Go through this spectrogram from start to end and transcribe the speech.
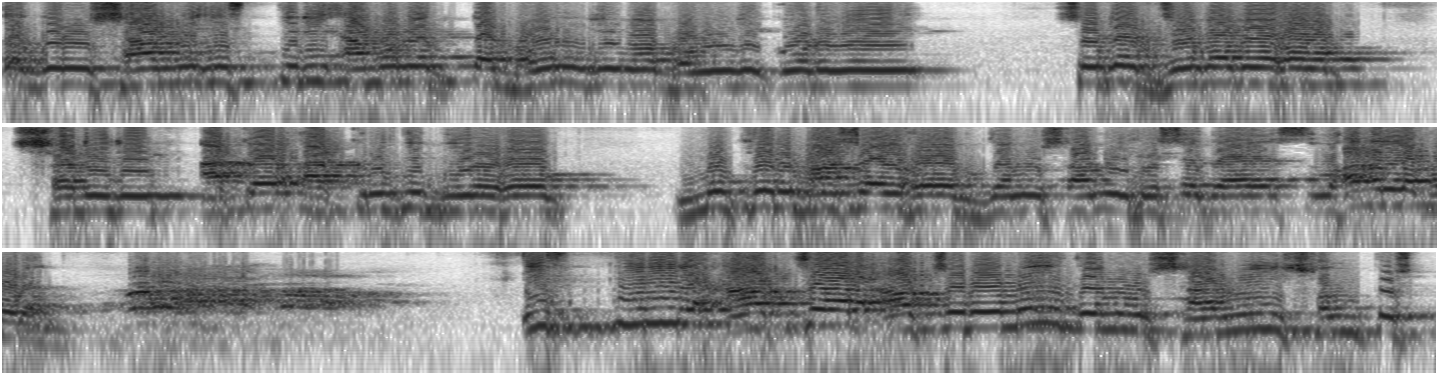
তখন স্বামী স্ত্রী এমন একটা ভঙ্গিমা ভঙ্গি করবে, সেটা যেভাবে হোক, শারীরিক আকার, আকৃতি দিয়ে হোক, মুখের ভাষায় হোক, যেন স্বামী হেসে দেয়, সুবহানাল্লাহ পড়েন স্ত্রীর আচার আচরণে যেন স্বামী সন্তুষ্ট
